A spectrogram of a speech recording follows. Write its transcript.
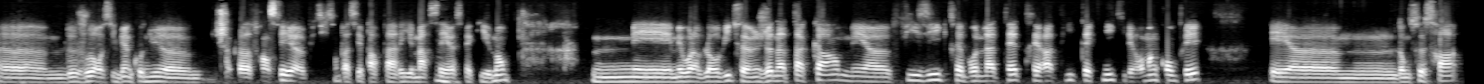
euh, deux joueurs aussi bien connus du championnat français, puisqu'ils sont passés par Paris et Marseille respectivement. Mais, mais voilà, Vlaovic, c'est un jeune attaquant, mais physique, très bon de la tête, très rapide, technique, il est vraiment complet. Et euh, donc ce sera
